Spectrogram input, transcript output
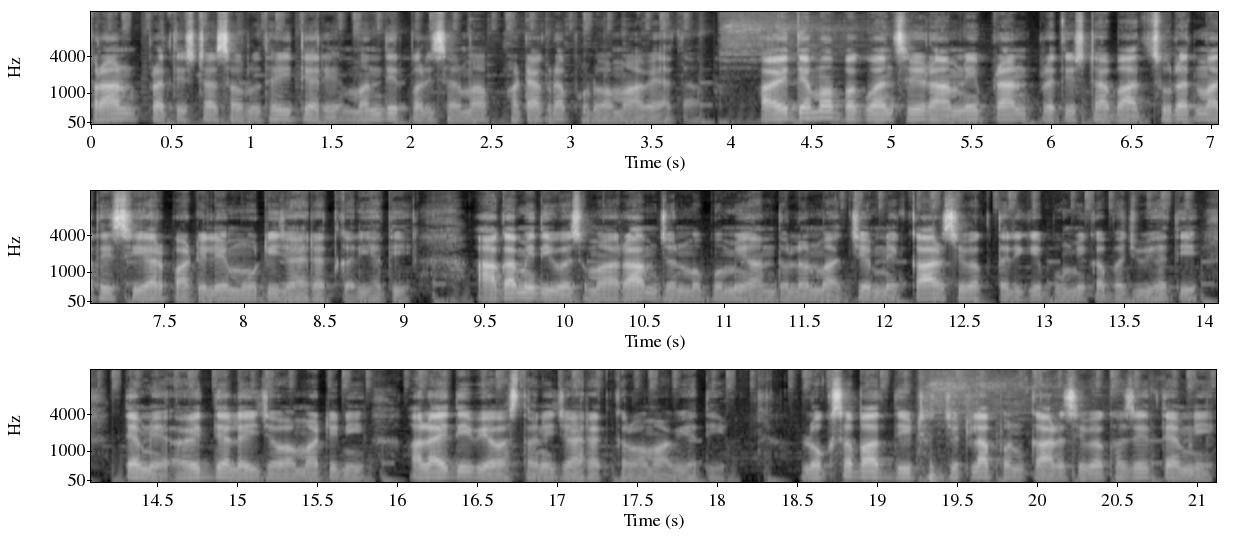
પ્રાણ પ્રતિષ્ઠા શરૂ થઈ ત્યારે મંદિર પરિસરમાં ફટાકડા ફોડવામાં આવ્યા હતા. અયોધ્યામાં ભગવાન શ્રી રામની પ્રાણ પ્રતિષ્ઠા બાદ સુરતમાંથી સી આર પાટીલે મોટી જાહેરાત કરી હતી. આગામી દિવસોમાં રામ જન્મભૂમિ આંદોલનમાં જેમને કાર સેવક તરીકે ભૂમિકા ભજવી હતી, તેમને અયોધ્યા લઈ જવા માટેની અલાયદી વ્યવસ્થાની જાહેરાત કરવામાં આવી હતી. લોકસભા દીઠ જેટલા પણ કાર સેવક હશે તેમની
